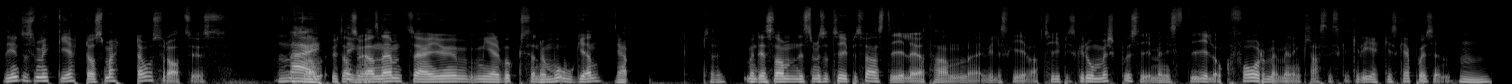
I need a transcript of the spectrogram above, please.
det är ju inte så mycket hjärta och smärta hos Horatius. Nej, Utan, utan som jag man nämnt så är han ju mer vuxen och mogen. Absolut. Men det som, det som är så typiskt för hans stil är att han eh, ville skriva typisk romersk poesi men i stil och form med den klassiska grekiska poesin. Mm.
